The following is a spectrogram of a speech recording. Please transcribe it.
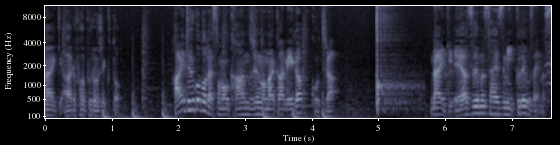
ナイキアルファプロジェクト。はい、ということでその肝心の中身がこちら。ナイキエアズームサイズミックでございます。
